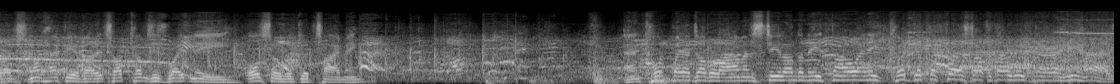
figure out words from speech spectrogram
Rudge not happy about it, so up comes his right knee, also with good timing. And caught by a double arm and Steele underneath now, and he could get the first after that weakener. He has.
